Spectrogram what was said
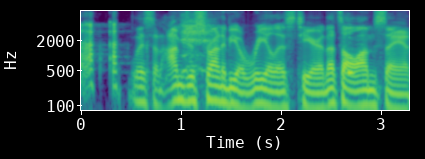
Listen, I'm just trying to be a realist here. That's all I'm saying.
